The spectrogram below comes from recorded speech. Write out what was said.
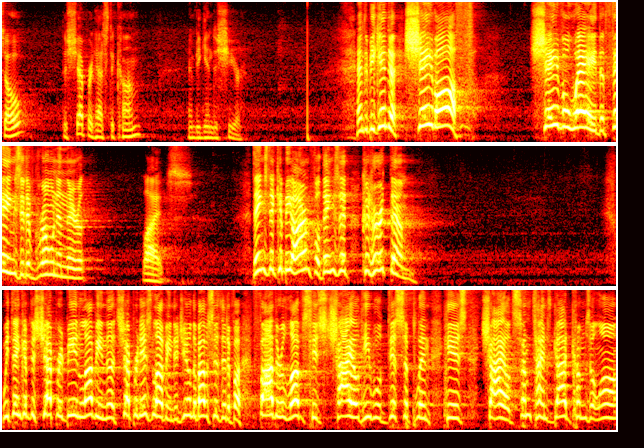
So the shepherd has to come and begin to shear. And to begin to shave off, shave away the things that have grown in their lives. Things that could be harmful, things that could hurt them. We think of the shepherd being loving. The shepherd is loving. Did you know the Bible says that if a father loves his child, he will discipline his child? Sometimes God comes along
